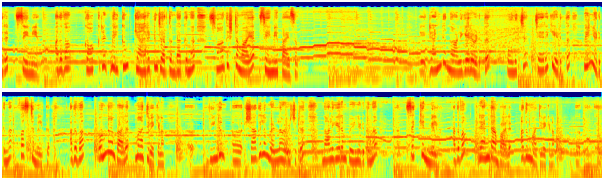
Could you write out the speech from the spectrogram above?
ക്യാരറ്റ് സേമിയ അഥവാ കോക്കനട്ട് മിൽക്കും ക്യാരറ്റും ചേർത്തുണ്ടാക്കുന്ന സ്വാദിഷ്ടമായ സേമിയ പായസം. രണ്ട് നാളികേരം എടുത്ത് പൊളിച്ച് ചിരകിയെടുത്ത് പിഴിഞ്ഞെടുക്കുന്ന ഫസ്റ്റ് മിൽക്ക് അഥവാ ഒന്നാം പാൽ മാറ്റി വെക്കണം. വീണ്ടും ശകലം വെള്ളം ഒഴിച്ചിട്ട് നാളികേരം പിഴിഞ്ഞെടുക്കുന്ന സെക്കൻഡ് മിൽക്ക് അഥവാ രണ്ടാം പാൽ അതും മാറ്റി വെക്കണം. ഏ, ഏ,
